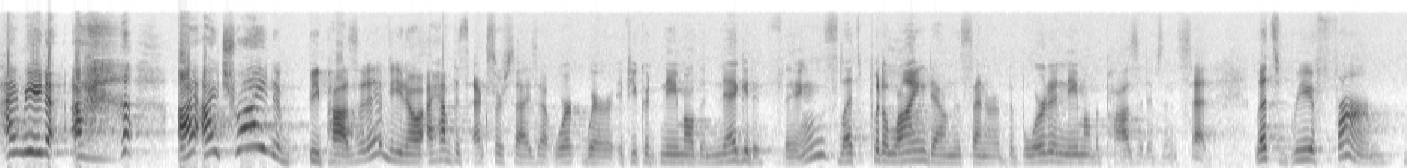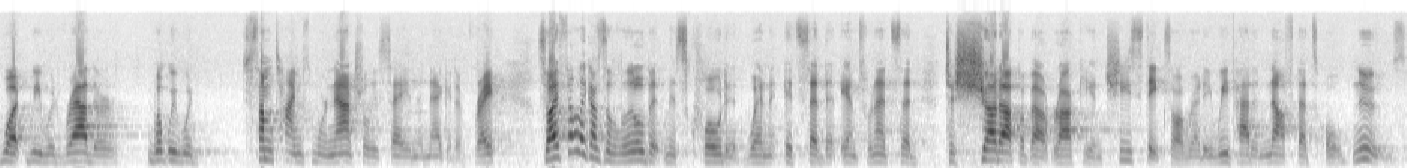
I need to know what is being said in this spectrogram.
I mean, uh, I, I try to be positive. You know, I have this exercise at work where if you could name all the negative things, let's put a line down the center of the board and name all the positives instead. Let's reaffirm what we would rather, what we would sometimes more naturally say in the negative, right? So I felt like I was a little bit misquoted when it said that Antoinette said to shut up about Rocky and cheesesteaks already. We've had enough. That's old news.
